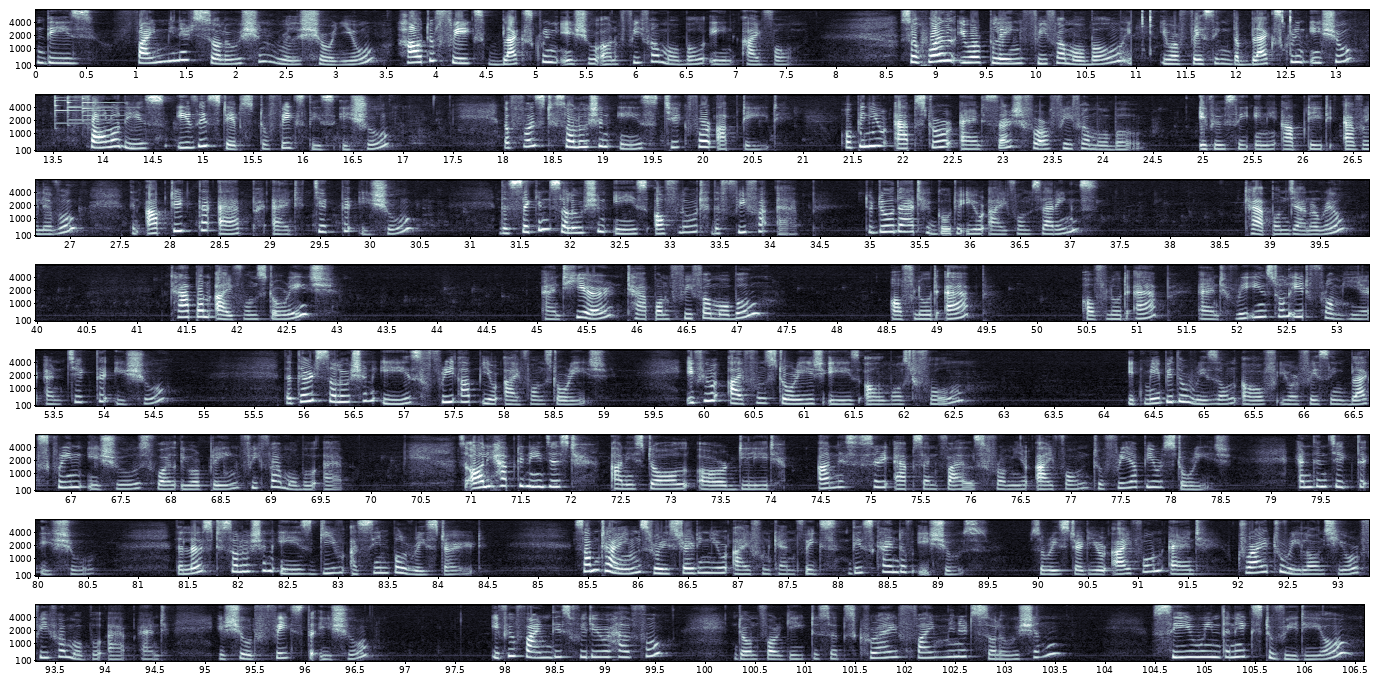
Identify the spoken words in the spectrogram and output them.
This 5 minute solution will show you how to fix black screen issue on FIFA Mobile in iPhone. So while you are playing FIFA Mobile, you are facing the black screen issue. Follow these easy steps to fix this issue. The first solution is check for update. Open your App Store and search for FIFA Mobile. If you see any update available, then update the app and check the issue. The second solution is offload the FIFA app. To do that, go to your iPhone settings, tap on General, tap on iPhone storage, and here tap on FIFA Mobile, offload app, offload app, and reinstall it from here and check the issue. The third solution is free up your iPhone storage. If your iPhone storage is almost full, it may be the reason of you are facing black screen issues while you are playing FIFA mobile app. So all you have to need is just uninstall or delete unnecessary apps and files from your iPhone to free up your storage and then check the issue. The last solution is give a simple restart. Sometimes restarting your iPhone can fix this kind of issues. So restart your iPhone and try to relaunch your FIFA mobile app and it should fix the issue. If you find this video helpful, don't forget to subscribe 5 minute solution. See you in the next video.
